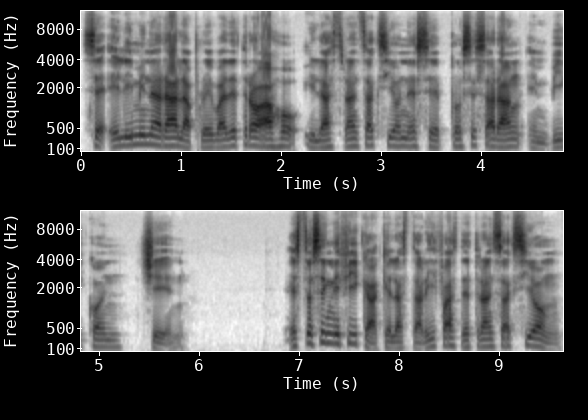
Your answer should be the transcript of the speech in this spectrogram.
se eliminará la prueba de trabajo y las transacciones se procesarán en Beacon Chain. Esto significa que las tarifas de transacción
